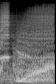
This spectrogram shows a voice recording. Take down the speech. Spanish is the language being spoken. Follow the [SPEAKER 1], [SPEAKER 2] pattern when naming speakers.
[SPEAKER 1] Yeah.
